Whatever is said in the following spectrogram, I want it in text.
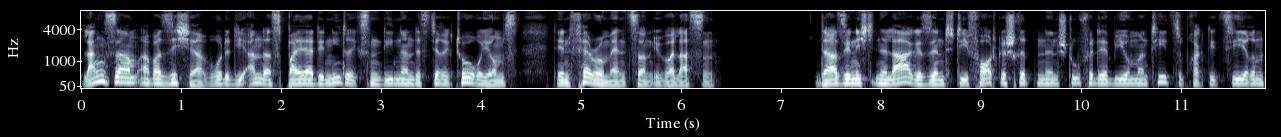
Langsam aber sicher wurde die Underspire den niedrigsten Dienern des Direktoriums, den Ferromancern, überlassen. Da sie nicht in der Lage sind, die fortgeschrittenen Stufe der Biomantie zu praktizieren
